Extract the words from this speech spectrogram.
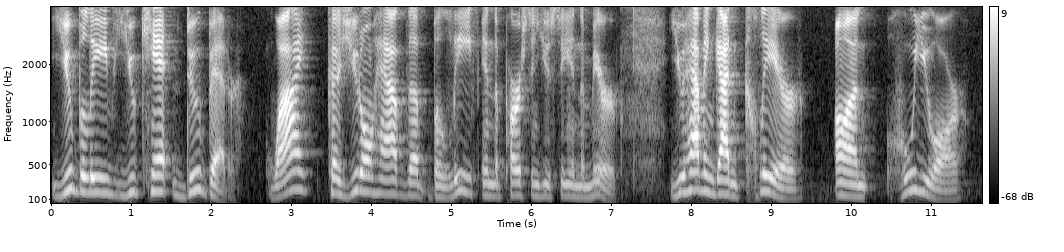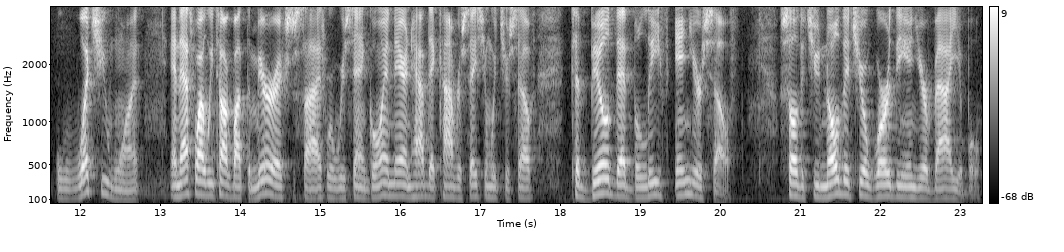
You believe you can't do better. Why? Because you don't have the belief in the person you see in the mirror. You haven't gotten clear on who you are, what you want, and that's why we talk about the mirror exercise where we're saying go in there and have that conversation with yourself to build that belief in yourself so that you know that you're worthy and you're valuable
